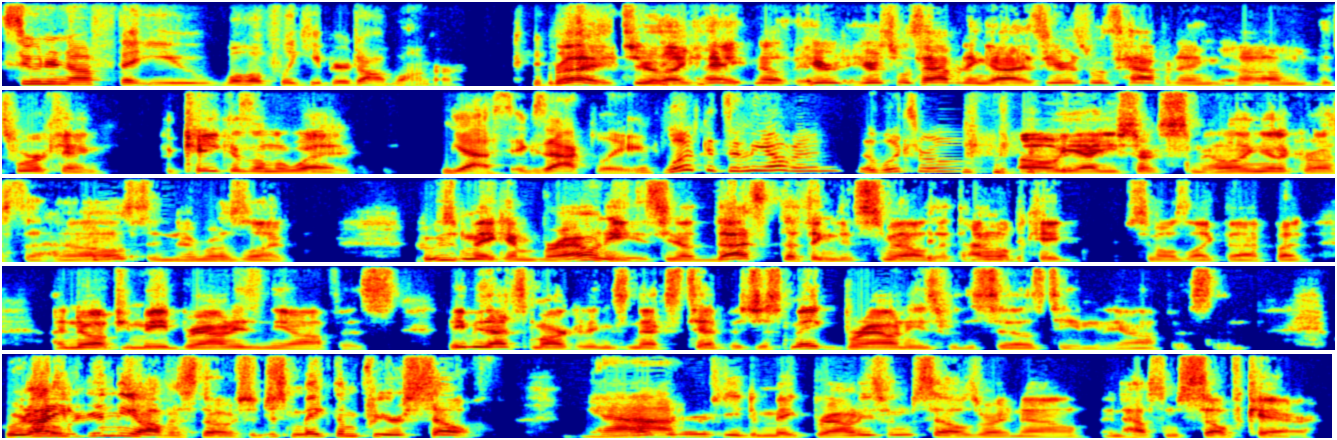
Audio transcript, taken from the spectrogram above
Soon enough that you will hopefully keep your job longer. Right so you're like hey no here, here's what's happening guys here's what's happening um, it's working. The cake is on the way Yes, exactly. Look, it's in the oven. It looks really. oh yeah, and you start smelling it across the house, and everyone's like, "Who's making brownies?" You know, that's the thing that smells. I don't know if cake smells like that, but I know if you made brownies in the office, maybe that's marketing's next tip: is just make brownies for the sales team in the office. And we're not oh. even in the office though, so just make them for yourself. Yeah, marketers need to make brownies for themselves right now and have some self care.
